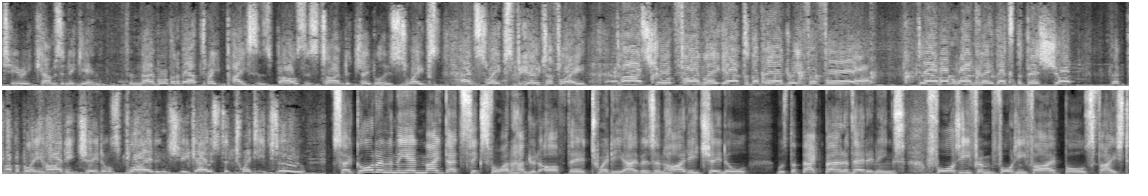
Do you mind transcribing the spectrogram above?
Terry comes in again from no more than about three paces. Bowls this time to Cheadle, who sweeps and sweeps beautifully. Pass short, fine leg out to the boundary for four. Down on one knee, that's the best shot that probably Heidi Cheadle's played, and she goes to 22. So Gordon in the end made that 6 for 100 off their 20 overs, and Heidi Cheadle was the backbone of that innings 40 from 45 balls faced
